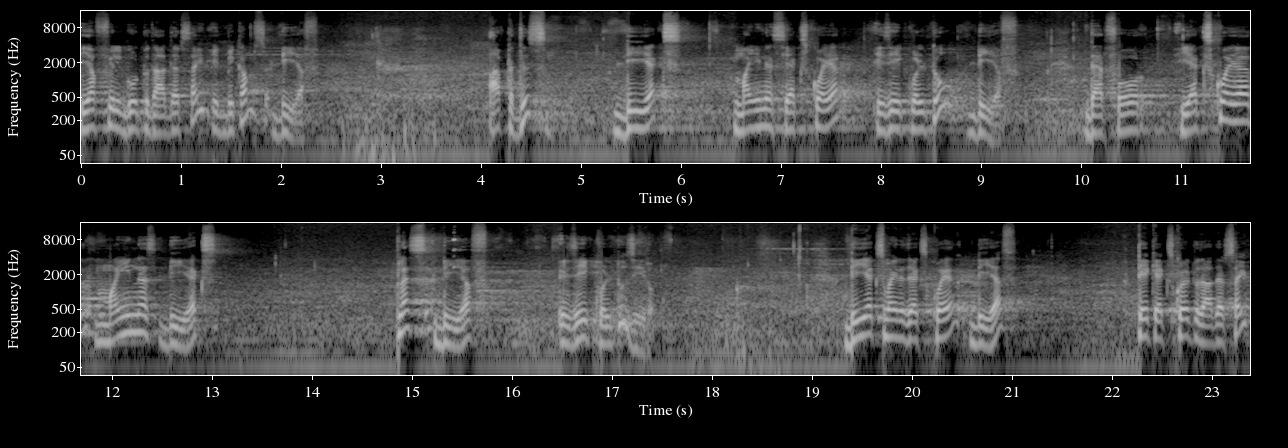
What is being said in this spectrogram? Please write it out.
f will go to the other side. It becomes df after this dx minus x square is equal to df therefore x square minus dx plus df is equal to 0 dx minus x square df. Take x square to the other side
